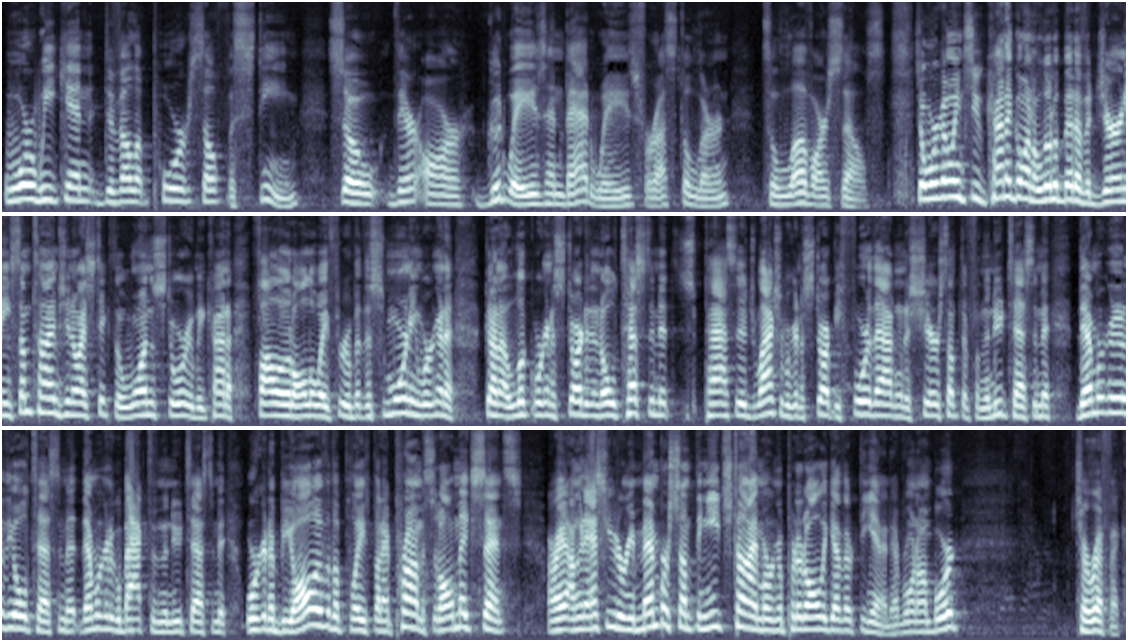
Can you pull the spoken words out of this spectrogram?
or we can develop poor self esteem. So, there are good ways and bad ways for us to learn to love ourselves. So we're going to kind of go on a little bit of a journey. Sometimes, you know, I stick to one story and we kind of follow it all the way through. But this morning we're going to kind of look, we're going to start in an Old Testament passage. Well, actually, we're going to start before that. I'm going to share something from the New Testament. Then we're to go to the Old Testament. Then we're going to go back to the New Testament. We're going to be all over the place, but I promise it all makes sense. All right, I'm going to ask you to remember something each time. We're going to put it all together at the end. Everyone on board? Terrific.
